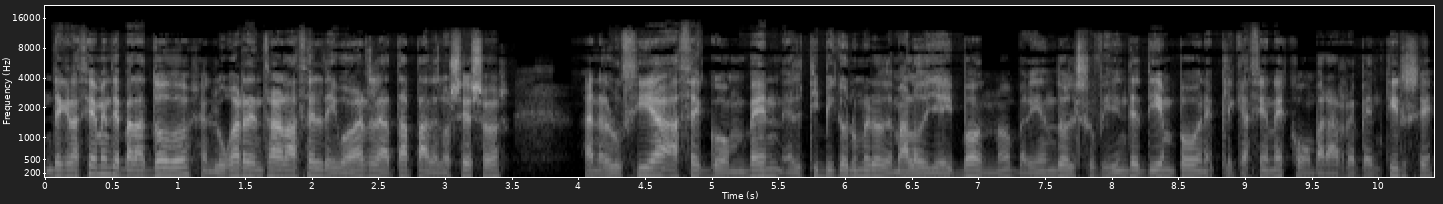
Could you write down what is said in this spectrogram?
Desgraciadamente para todos, en lugar de entrar a la celda y volarle la tapa de los sesos, Ana Lucía hace con Ben el típico número de malo de James Bond, ¿no? perdiendo el suficiente tiempo en explicaciones como para arrepentirse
